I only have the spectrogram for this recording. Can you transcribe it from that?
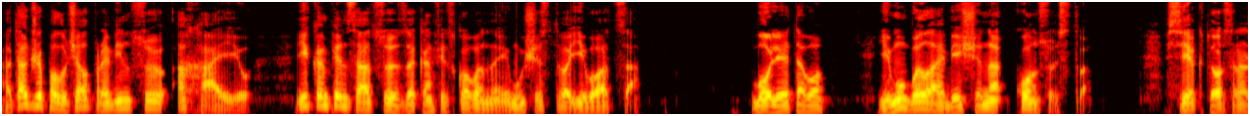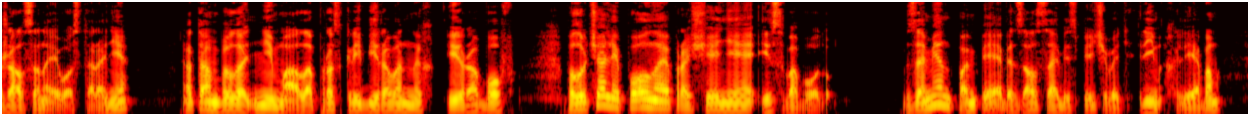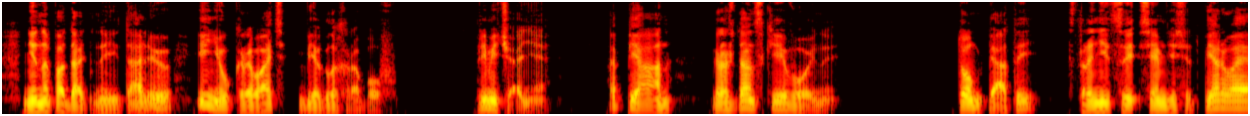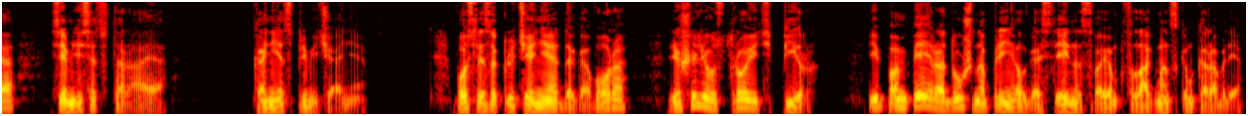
а также получал провинцию Ахайю и компенсацию за конфискованное имущество его отца. Более того, ему было обещано консульство. Все, кто сражался на его стороне, а там было немало проскрибированных и рабов, получали полное прощение и свободу. Взамен Помпей обязался обеспечивать Рим хлебом, не нападать на Италию и не укрывать беглых рабов. Примечание. Аппиан. Гражданские войны. Том 5, страницы 71-72. Конец примечания. После заключения договора решили устроить пир, и Помпей радушно принял гостей на своем флагманском корабле.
